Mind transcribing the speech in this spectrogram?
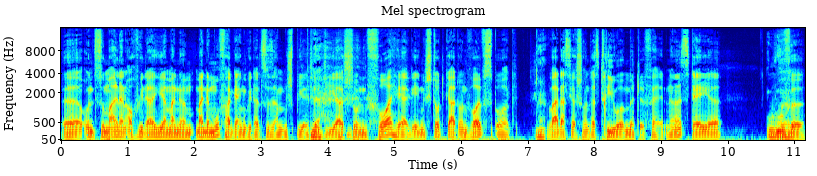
Äh, und zumal dann auch wieder hier meine, meine Mofa-Gang wieder zusammenspielte, ja. die ja schon vorher gegen Stuttgart und Wolfsburg ja. war das ja schon das Trio im Mittelfeld, ne? Steje, Uwe, Uwe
